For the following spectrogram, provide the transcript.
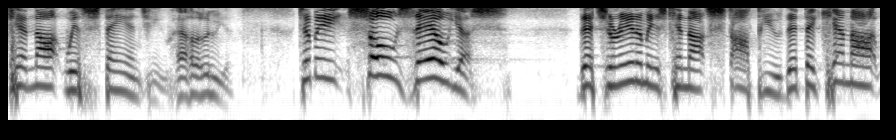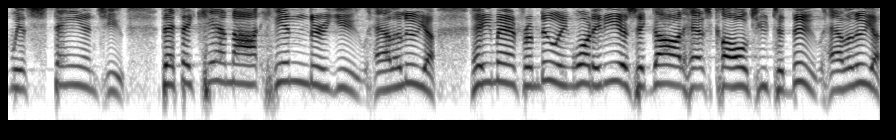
cannot withstand you. Hallelujah. To be so zealous that your enemies cannot stop you, that they cannot withstand you, that they cannot hinder you. Hallelujah. Amen. From doing what it is that God has called you to do. Hallelujah.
